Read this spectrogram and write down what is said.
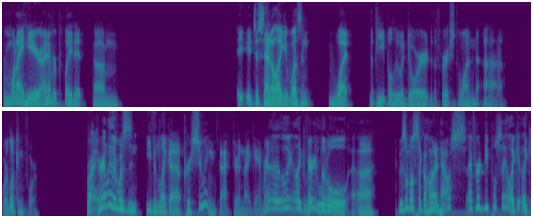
from what I hear, I never played it. Um, it, it just sounded like it wasn't what the people who adored the first one uh, were looking for. Right. Apparently, there wasn't even like a pursuing factor in that game. Right? Like, like very little. Uh, it was almost like a haunted house. I've heard people say like like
